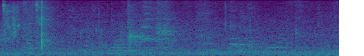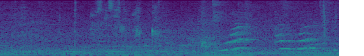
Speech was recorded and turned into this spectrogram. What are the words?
Jangan jangan. Takut takut. Harus geser ke belakang. What I want to,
